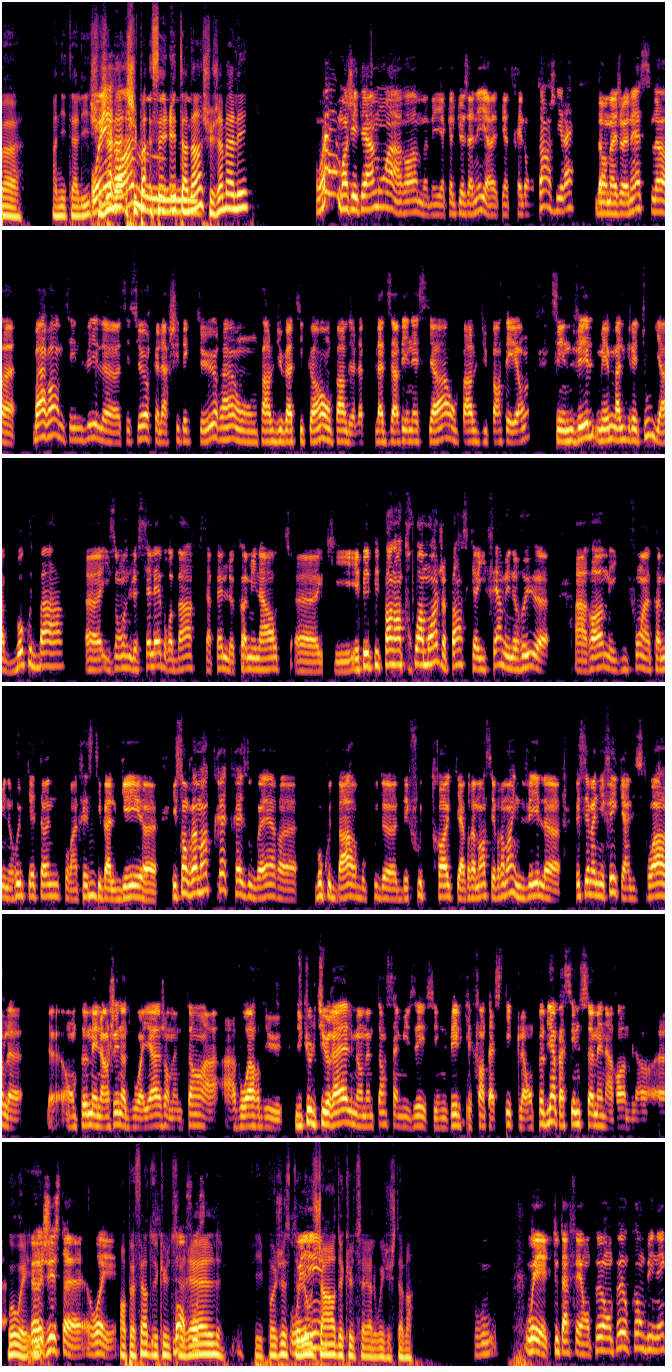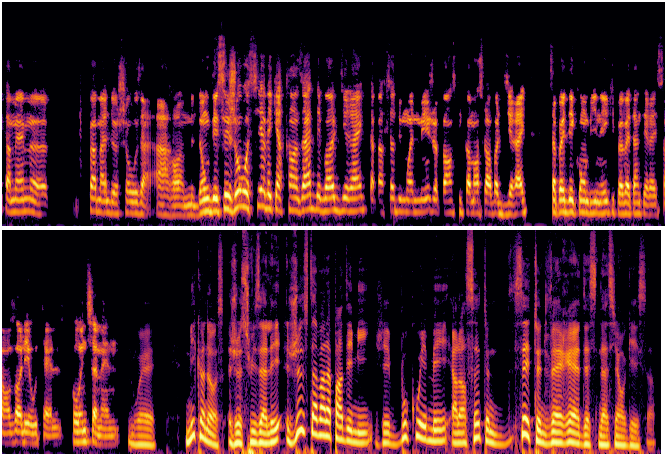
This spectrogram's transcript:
en Italie. Je suis jamais, je suis pas, c'est étonnant, je suis jamais allé. Ouais, moi j'ai été un mois à Rome, mais il y a quelques années, il y a, très longtemps, je dirais, dans ma jeunesse là. Ben, Rome, c'est une ville, euh, c'est sûr que l'architecture, hein, on parle du Vatican, on parle de la Plaza Venezia, on parle du Panthéon. C'est une ville, mais malgré tout, il y a beaucoup de bars. Euh, ils ont le célèbre bar qui s'appelle le Coming Out, euh, qui et puis, puis, pendant trois mois, je pense qu'ils ferment une rue euh, à Rome et ils font comme une rue piétonne pour un festival mm. gay. Euh, ils sont vraiment très, très ouverts. Euh, beaucoup de bars, beaucoup de des food trucks. Il y a vraiment, c'est vraiment une ville euh, et c'est magnifique. Hein, L'histoire, on peut mélanger notre voyage en même temps à, avoir du, du culturel, mais en même temps s'amuser. C'est une ville qui est fantastique. Là, on peut bien passer une semaine à Rome. Là. oui, oui. juste, oui. On peut faire du culturel, puis pas juste oui. l'autre genre de culturel, oui, justement. Oui, tout à fait. On peut, on peut combiner quand même euh, pas mal de choses à, Rome. Donc, des séjours aussi avec Air Transat, des vols directs à partir du mois de mai, je pense qu'ils commencent leur vol direct ça peut être des combinés qui peuvent être intéressants, voler hôtel pour une semaine. Ouais. Mykonos, je suis allé juste avant la pandémie. J'ai beaucoup aimé. Alors, c'est une, c'est une vraie destination gay, ça.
